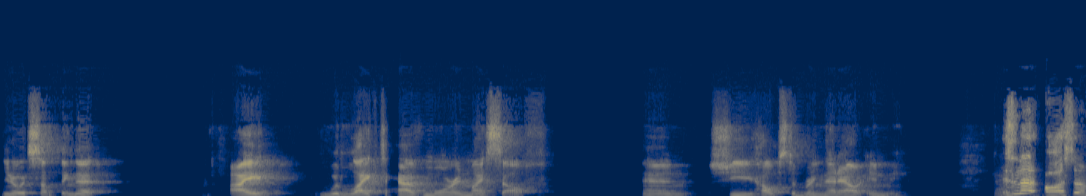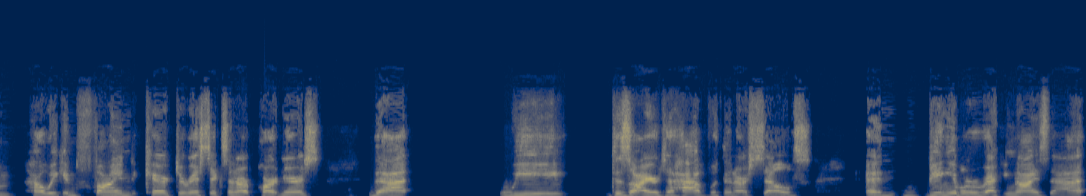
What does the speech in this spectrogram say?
you know it's something that i would like to have more in myself. And she helps to bring that out in me. Isn't that awesome how we can find characteristics in our partners that we desire to have within ourselves? And being able to recognize that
